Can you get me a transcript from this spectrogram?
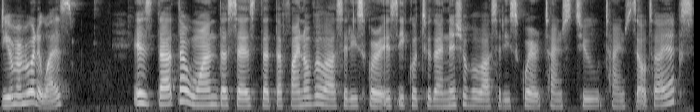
Do you remember what it was? Is that the one that says that the final velocity square is equal to the initial velocity square times 2 times delta x?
